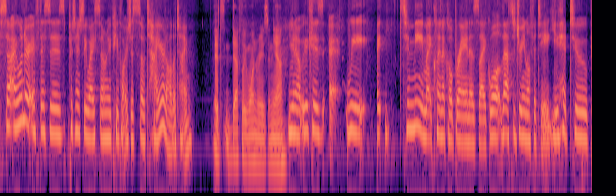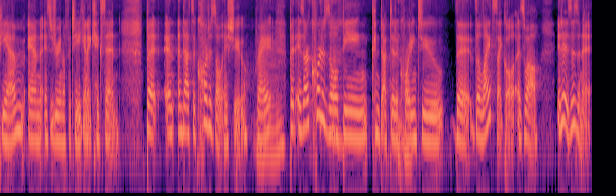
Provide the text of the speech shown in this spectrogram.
So I wonder if this is potentially why so many people are just so tired all the time. it's definitely one reason yeah You know, because uh, we, to me, my clinical brain is like, well, that's adrenal fatigue. You hit 2 p.m. and it's adrenal fatigue and it kicks in. But, and, and that's a cortisol issue, right? But is our cortisol being conducted according to the, the light cycle as well? It is, isn't it?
